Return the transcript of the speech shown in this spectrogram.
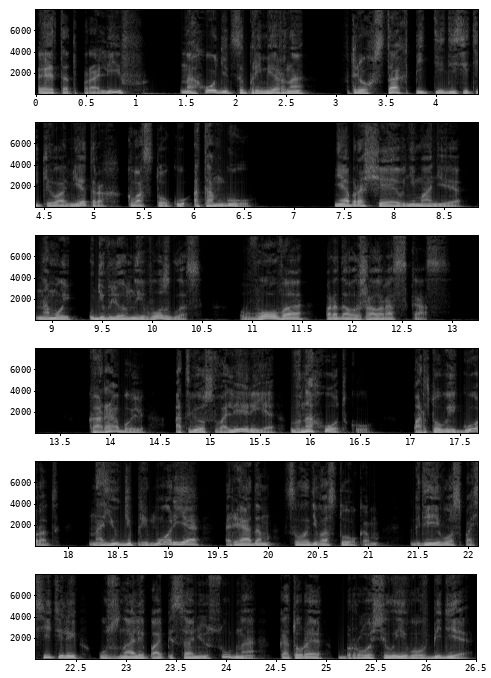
Этот пролив находится примерно в 350 километрах к востоку от Амгу. Не обращая внимания на мой удивленный возглас, Вова продолжал рассказ. Корабль отвез Валерия в Находку, портовый город на юге Приморья, рядом с Владивостоком, где его спасители узнали по описанию судна, которое бросило его в беде.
